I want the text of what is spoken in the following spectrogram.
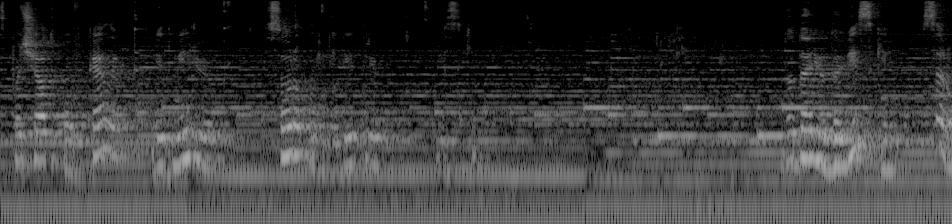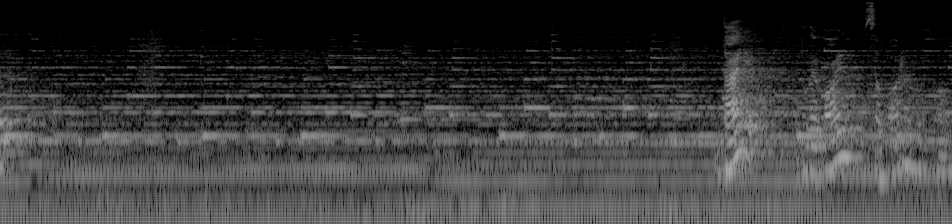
Спочатку в келих відмірюю 40 мл віскі. Додаю до віскі сироп. Заварену каву.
